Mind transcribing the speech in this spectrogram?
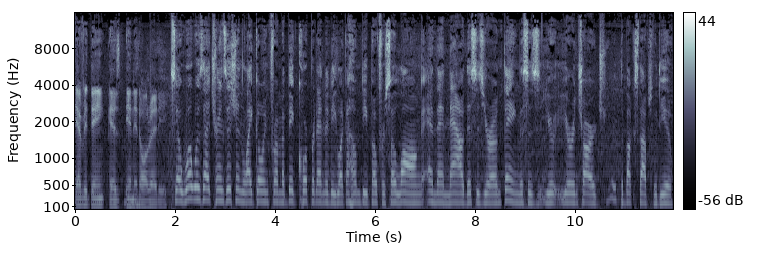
everything is in it already. So, what was that transition like going from a big corporate entity like a Home Depot for so long, and then now this is your own thing? This is you're you're in charge. The buck stops with you.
